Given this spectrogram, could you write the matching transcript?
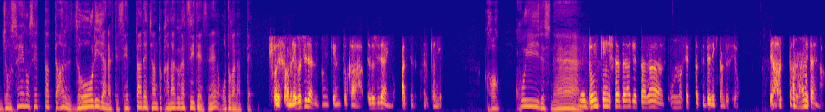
女性のセッターってあるんです。草履じゃなくてセッターでちゃんと金具がついてるんですね。音が鳴って。そうです。あの、江戸時代の文献とか、江戸時代にあってる本当に。かっこいいですね。文献調べ上げたら、女セッターって出てきたんですよ。で、あったの？みたいな。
